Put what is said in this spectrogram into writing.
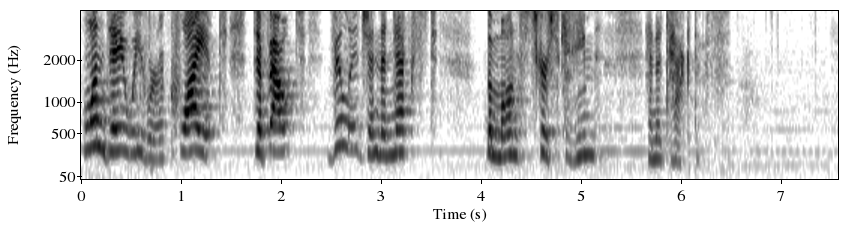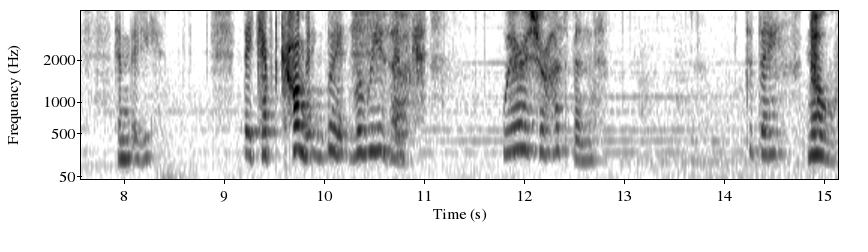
One day we were a quiet, devout village, and the next, the monsters came and attacked us. And they. they kept coming. Wait, Luiza. Where is your husband? Did they? No.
